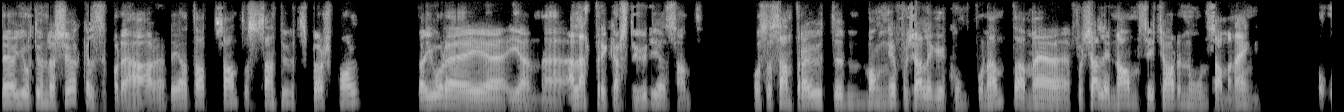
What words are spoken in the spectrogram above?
De har gjort undersøkelser på det her. De har tatt sant, og sendt ut spørsmål. De gjorde det i, en eh, elektrikerstudie. Sant? Og så sendte de ut mange forskjellige komponenter med forskjellige navn som ikke hadde noen sammenheng. Og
